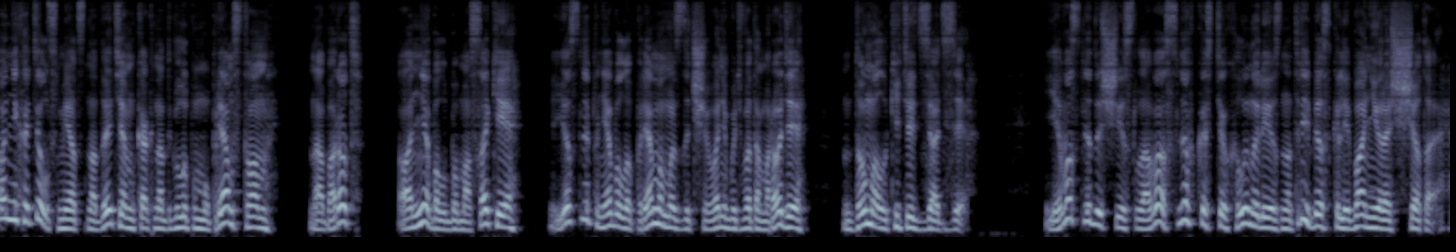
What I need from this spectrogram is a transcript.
Он не хотел смеяться над этим, как над глупым упрямством. Наоборот, он не был бы Масаки, если б не был упрямым из-за чего-нибудь в этом роде, думал Китидзёдзи. Его следующие слова с легкостью хлынули изнутри без колебаний и расчёта.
